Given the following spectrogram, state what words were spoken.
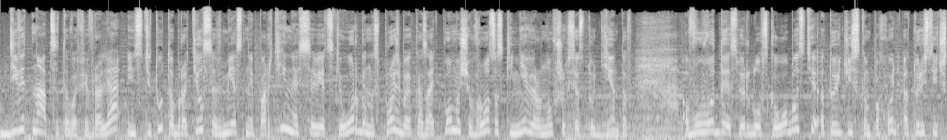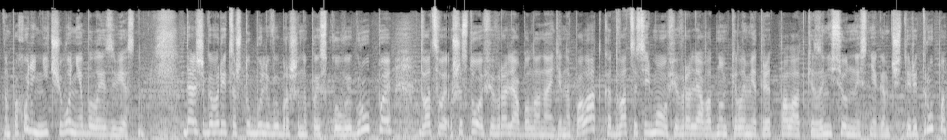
19 февраля институт обратился в местные партийные советские органы с просьбой оказать помощь в розыске не вернувшихся студентов. В УВД Свердловской области о туристическом походе, о туристическом походе ничего не было известно. Дальше говорится, что были выброшены поисковые группы. 26 февраля была найдена палатка. 27 февраля в одном километре от палатки занесенные снегом 4 трупа.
